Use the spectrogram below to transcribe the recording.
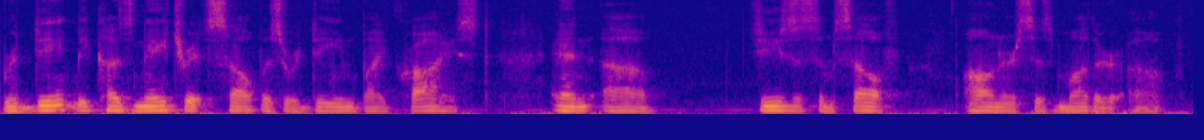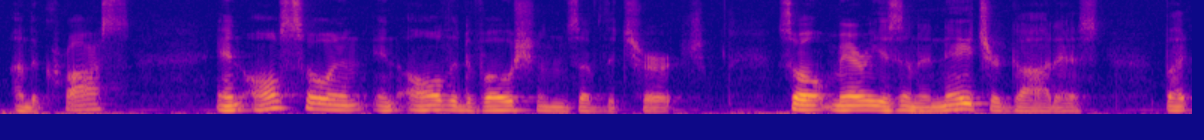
redeemed because nature itself is redeemed by Christ. And uh, Jesus himself honors his mother uh, on the cross and also in, in all the devotions of the church. So Mary isn't a nature goddess, but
